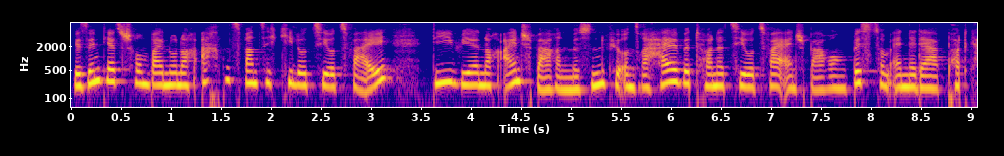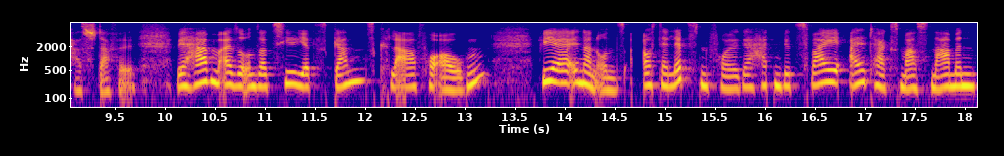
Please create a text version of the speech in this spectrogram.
Wir sind jetzt schon bei nur noch 28 Kilo CO2, die wir noch einsparen müssen für unsere halbe Tonne CO2-Einsparung bis zum Ende der Podcast-Staffel. Wir haben also unser Ziel jetzt ganz klar vor Augen. Wir erinnern uns, aus der letzten Folge hatten wir zwei Alltagsmaßnahmen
